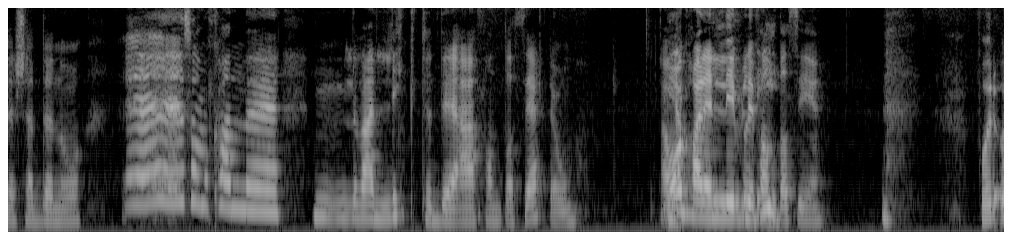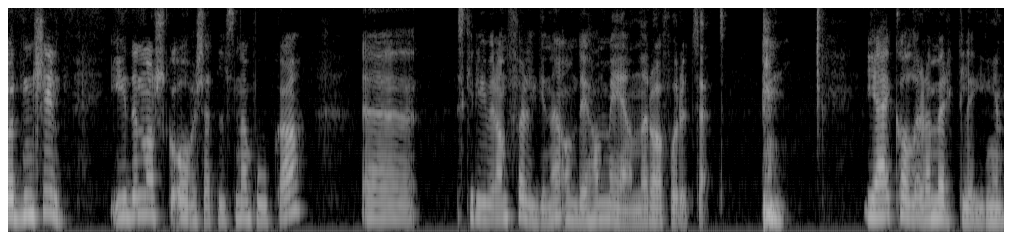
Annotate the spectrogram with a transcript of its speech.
det skjedde noe eh, som kan eh, være likt det jeg fantaserte om. Jeg òg Ja, har en livlig fordi- fantasi. For ordens skyld, i den norske oversettelsen av boka eh, skriver han følgende om det han mener å ha forutsett. Jeg kaller det mørkleggingen.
